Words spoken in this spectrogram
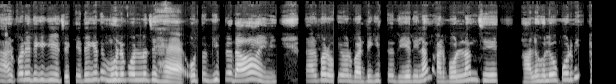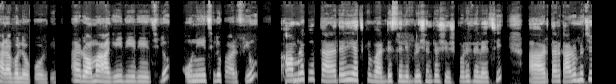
তারপর এদিকে গিয়েছে খেতে খেতে মনে পড়ল যে হ্যাঁ ওর তো গিফটটা দেওয়া হয়নি। তারপর ওকে ওর বার্থডে গিফটটা দিয়ে দিলাম আর বললাম যে, ভালো হলেও পড়বি খারাপ হলেও পড়বি আর রমা আগেই দিয়ে দিয়েছিল। ও নিয়েছিল পারফিউম আমরা খুব তাড়াতাড়ি আজকে বার্থডে সেলিব্রেশনটা শেষ করে ফেলেছি। আর তার কারণ হচ্ছে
